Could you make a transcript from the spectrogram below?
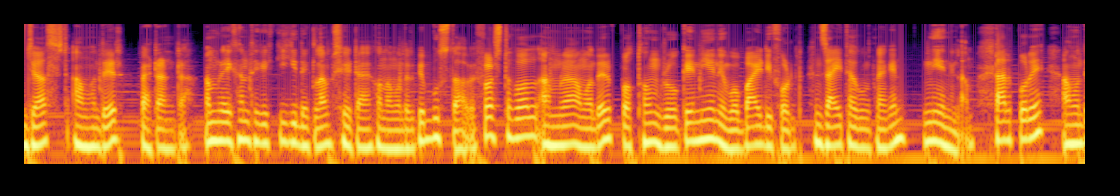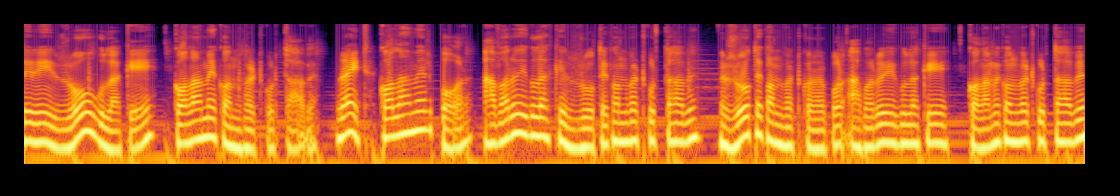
জাস্ট আমাদের প্যাটার্নটা আমরা এখান থেকে কি কি দেখলাম সেটা এখন আমাদেরকে বুঝতে হবে। ফার্স্ট অফ অল আমরা আমাদের প্রথম রোকে নিয়ে নেব বাই ডিফল্ট যাই থাকুক না কেন, নিয়ে নিলাম। তারপরে আমাদের এই রোগুলাকে কলামে কনভার্ট করতে হবে। রাইট কলামের পর আবারও এগুলাকে রোতে কনভার্ট করতে হবে। রোতে কনভার্ট করার পর আবারও এগুলাকে কলামে কনভার্ট করতে হবে।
